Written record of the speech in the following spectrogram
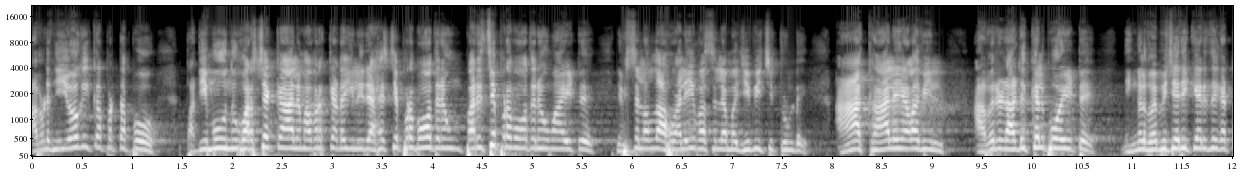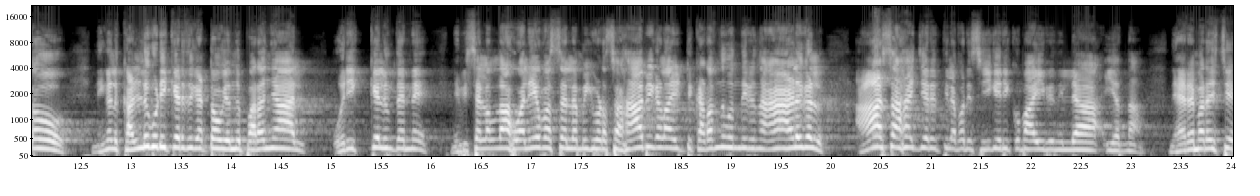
അവിടെ നിയോഗിക്കപ്പെട്ടപ്പോൾ പതിമൂന്ന് വർഷക്കാലം അവർക്കിടയിൽ രഹസ്യപ്രബോധനവും പരസ്യപ്രബോധനവുമായിട്ട് നബി സല്ലല്ലാഹു അലൈഹി വസല്ലമ ജീവിച്ചിട്ടുണ്ട്. ആ കാലയളവിൽ അവരുടെ അടുക്കൽ പോയിട്ട് നിങ്ങൾ വ്യഭിചരിക്കരുത് കേട്ടോ നിങ്ങൾ കള്ളു കുടിക്കരുത് കേട്ടോ എന്ന് പറഞ്ഞാൽ ഒരിക്കലും തന്നെ നബി സല്ലല്ലാഹു അലൈഹി വസല്ലമയുടെ സഹാബികളായിട്ട് കടന്നു വന്നിരുന്ന ആളുകൾ ആ സാഹചര്യത്തിൽ അവർ സ്വീകരിക്കുമായിരുന്നില്ല എന്ന നേരെ മറിച്ച്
